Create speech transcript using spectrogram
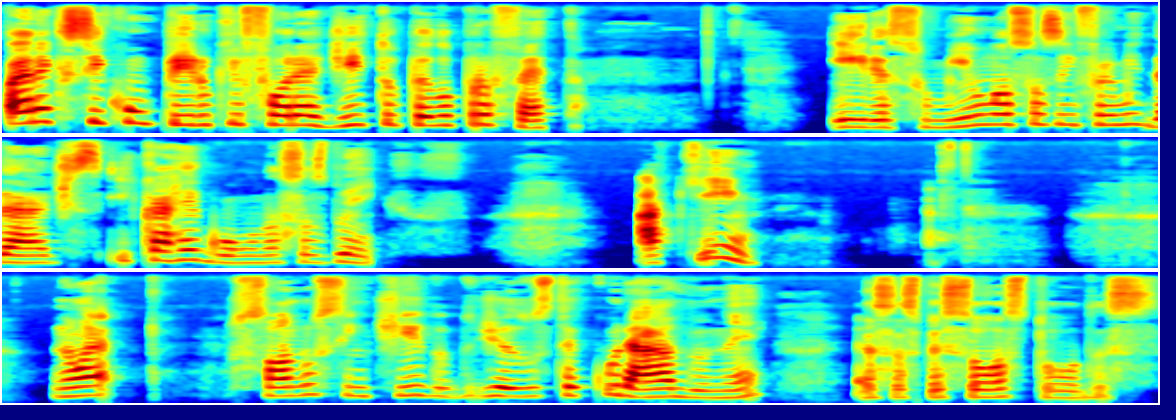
para que se cumprir o que fora dito pelo profeta. Ele assumiu nossas enfermidades e carregou nossas doenças. Aqui não é só no sentido de Jesus ter curado, né, essas pessoas todas,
